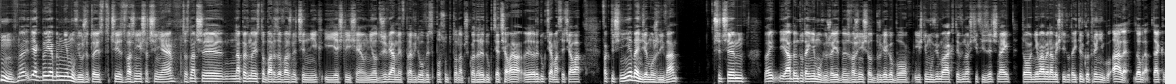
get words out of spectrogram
Hmm, no jakby, jakbym nie mówił, że to jest, czy jest ważniejsza, czy nie. To znaczy, na pewno jest to bardzo ważny czynnik i jeśli się nie odżywiamy w prawidłowy sposób, to na przykład redukcja ciała, redukcja masy ciała faktycznie nie będzie możliwa. Przy czym No i ja bym tutaj nie mówił, że jedno jest ważniejsze od drugiego, bo jeśli mówimy o aktywności fizycznej, to nie mamy na myśli tutaj tylko treningu, ale dobra, tak,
